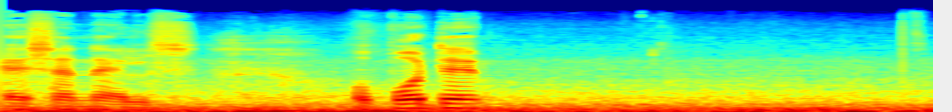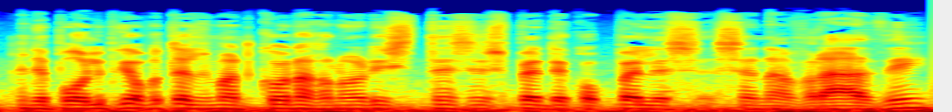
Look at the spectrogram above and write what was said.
SNLs οπότε είναι πολύ πιο αποτελεσματικό να γνωρίσεις 4-5 κοπέλες σε ένα βράδυ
